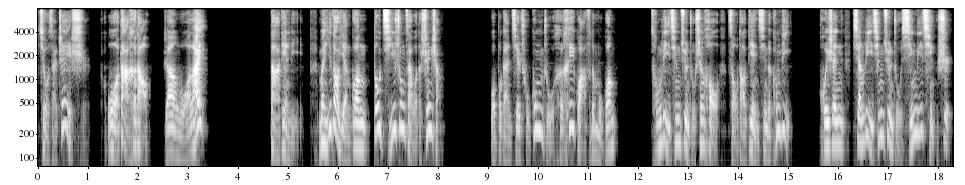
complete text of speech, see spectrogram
就在这时，我大喝道：“让我来！”大殿里每一道眼光都集中在我的身上，我不敢接触公主和黑寡妇的目光。从沥青郡主身后走到殿心的空地，回身向沥青郡主行礼请示。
